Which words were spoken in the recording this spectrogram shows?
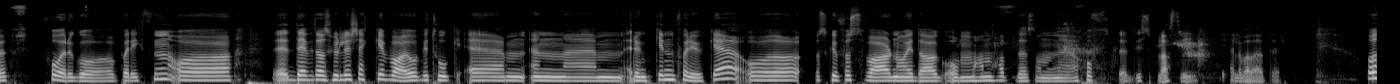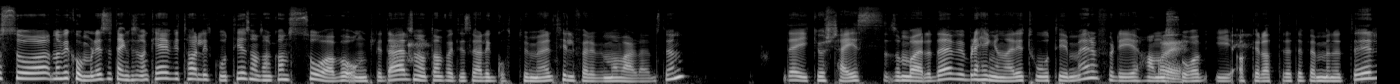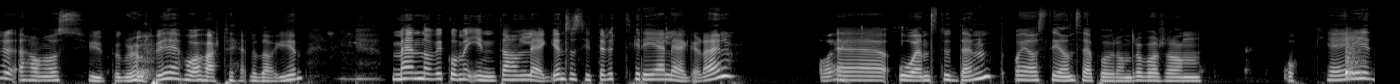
foregå på Riksen. Og eh, det vi da skulle sjekke, var jo Vi tok eh, en eh, røntgen forrige uke, og skulle få svar nå i dag om han hadde sånn eh, hoftedysplasi, eller hva det heter. Og så, når vi kommer dit, så tenker vi sånn, ok, vi tar litt god tid, sånn at han kan sove ordentlig der, sånn at han faktisk er i godt humør, i tilfelle vi må være der en stund. Det gikk jo skeis som bare det. Vi ble hengende her i to timer fordi han Oi. sov i akkurat 35 minutter. Han var supergrumpy og har vært det hele dagen. Men når vi kommer inn til han legen, så sitter det tre leger der, eh, og en student, og jeg og Stian ser på hverandre og bare sånn Ok,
